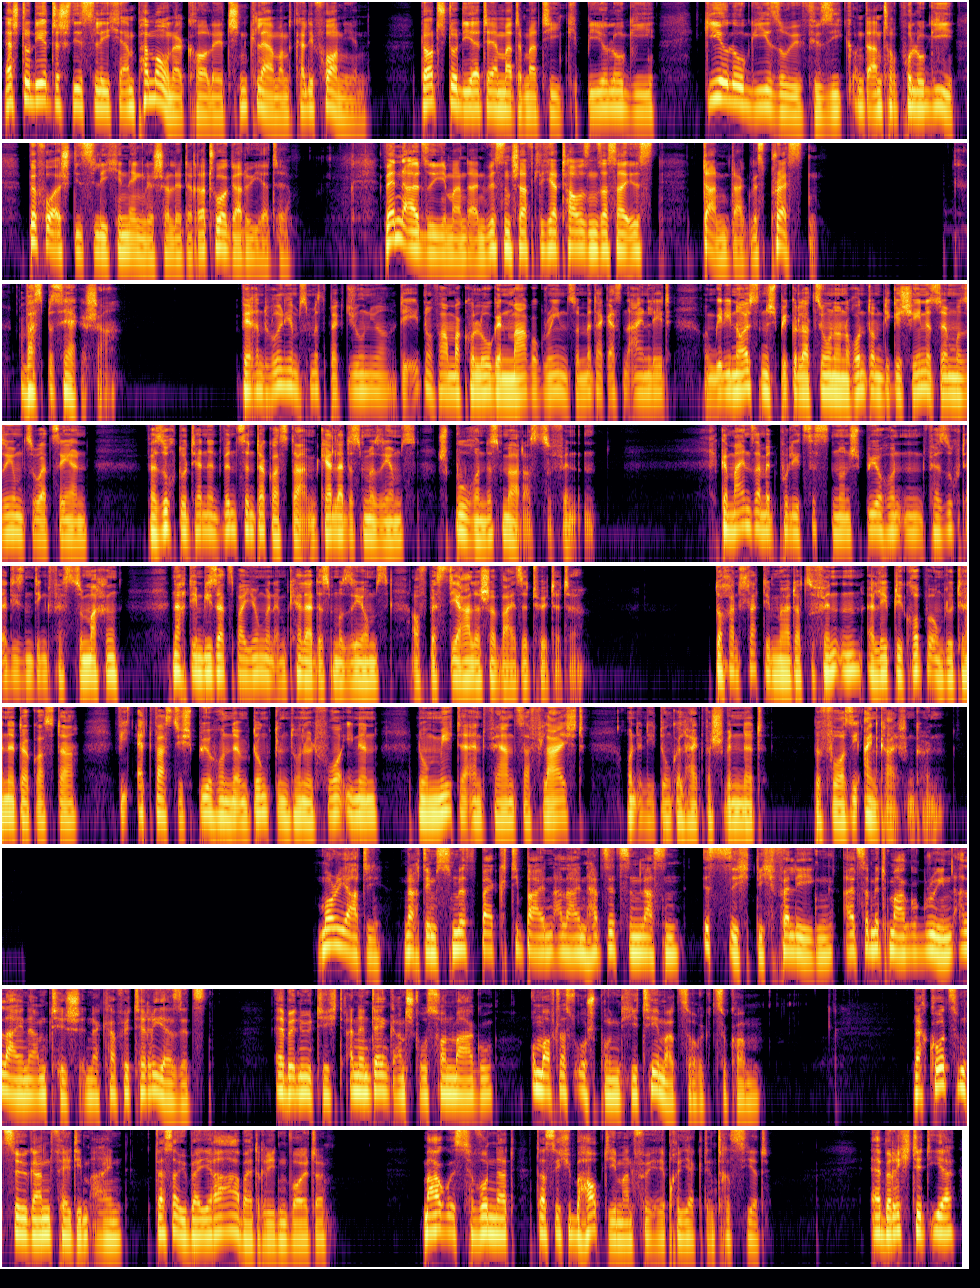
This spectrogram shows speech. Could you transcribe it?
Er studierte schließlich am Pomona College in Claremont, Kalifornien. Dort studierte er Mathematik, Biologie, Geologie sowie Physik und Anthropologie, bevor er schließlich in englischer Literatur graduierte. Wenn also jemand ein wissenschaftlicher Tausendsasser ist, dann Douglas Preston. Was bisher geschah. Während William Smithbeck Jr. die Ethnopharmakologin Margot Green zum Mittagessen einlädt, um ihr die neuesten Spekulationen rund um die Geschehnisse im Museum zu erzählen, versucht Lieutenant Vincent da Costa im Keller des Museums Spuren des Mörders zu finden. Gemeinsam mit Polizisten und Spürhunden versucht er diesen Ding festzumachen, nachdem dieser zwei Jungen im Keller des Museums auf bestialische Weise tötete. Doch anstatt den Mörder zu finden, erlebt die Gruppe um Lieutenant D'Acosta, wie etwas die Spürhunde im dunklen Tunnel vor ihnen nur Meter entfernt zerfleischt und in die Dunkelheit verschwindet, bevor sie eingreifen können. Moriarty, nachdem Smithback die beiden allein hat sitzen lassen, ist sichtlich verlegen, als er mit Margot Green alleine am Tisch in der Cafeteria sitzt. Er benötigt einen Denkanstoß von Margot, um auf das ursprüngliche Thema zurückzukommen. Nach kurzem Zögern fällt ihm ein, dass er über ihre Arbeit reden wollte. Margot ist verwundert, dass sich überhaupt jemand für ihr Projekt interessiert. Er berichtet ihr,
